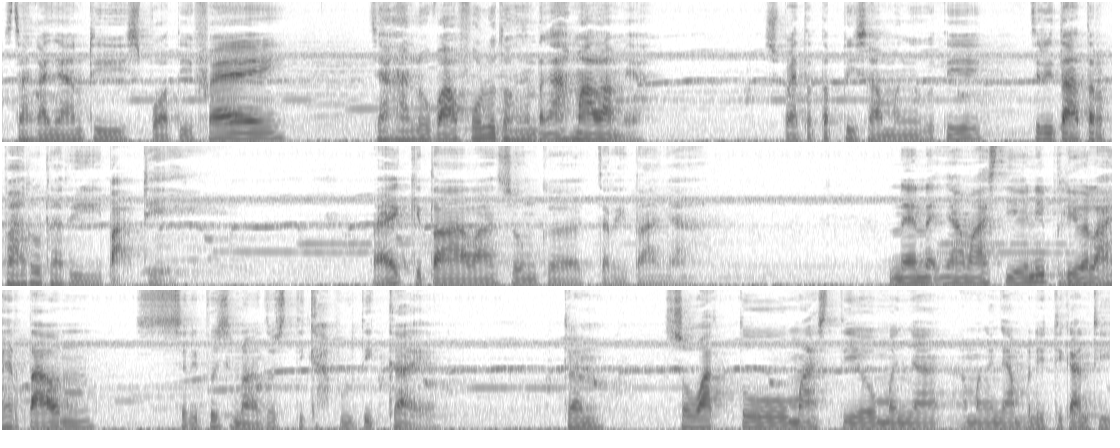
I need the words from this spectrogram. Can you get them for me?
Sedangkan yang di Spotify jangan lupa follow dongeng tengah malam ya. Supaya tetap bisa mengikuti cerita terbaru dari Pak D. Baik, kita langsung ke ceritanya neneknya Mas Tio ini beliau lahir tahun 1933 ya. Dan sewaktu Mas Tio mengenyam pendidikan di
